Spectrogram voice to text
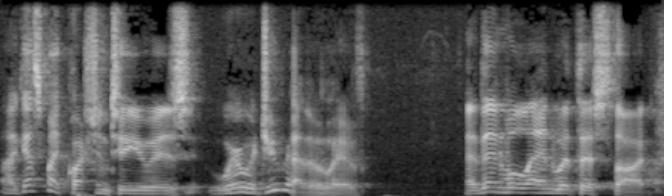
I guess my question to you is, where would you rather live? And then we'll end with this thought.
